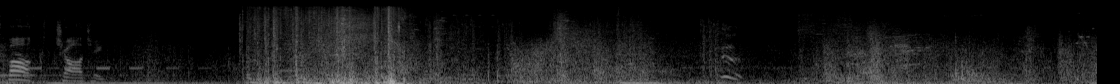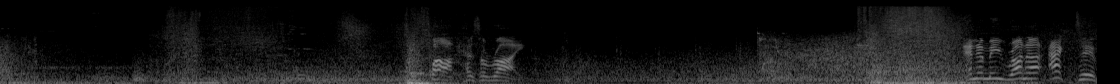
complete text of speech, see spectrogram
Spark charging. Spark has arrived. Enemy runner active.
